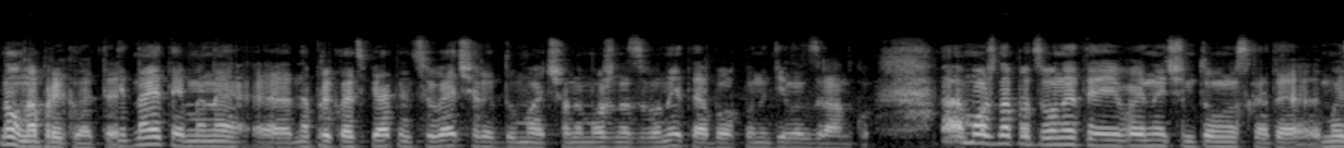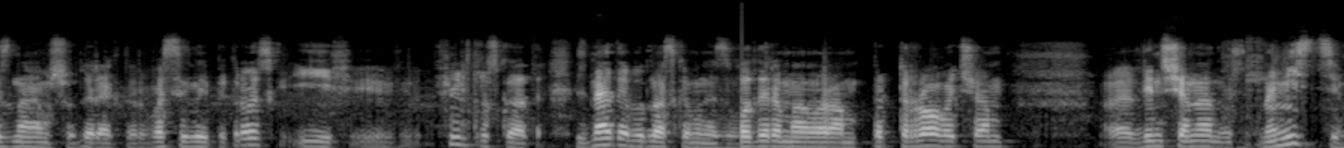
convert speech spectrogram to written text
Ну, наприклад, єднайте мене, е, наприклад, в п'ятницю ввечері думають, що не можна дзвонити або в понеділок зранку. А можна подзвонити і воєничим тому сказати, ми знаємо, що директор Василий Петровський і фі- фільтру сказати, знайте, будь ласка, мене з Володимиром Петровичем. Е, Він ще на, на місці.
